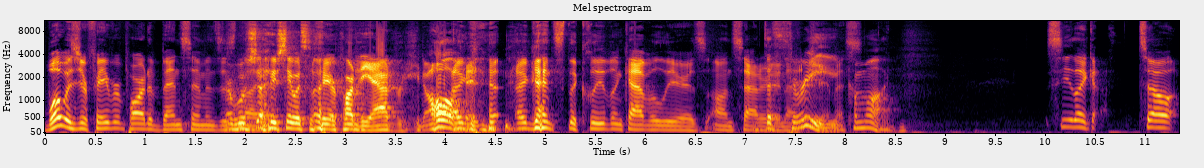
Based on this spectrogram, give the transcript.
what was your favorite part of Ben Simmons' Or I say what's the favorite part of the ad read? All of it. against the Cleveland Cavaliers on Saturday The night? three. Shamus? Come on. See, like, so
